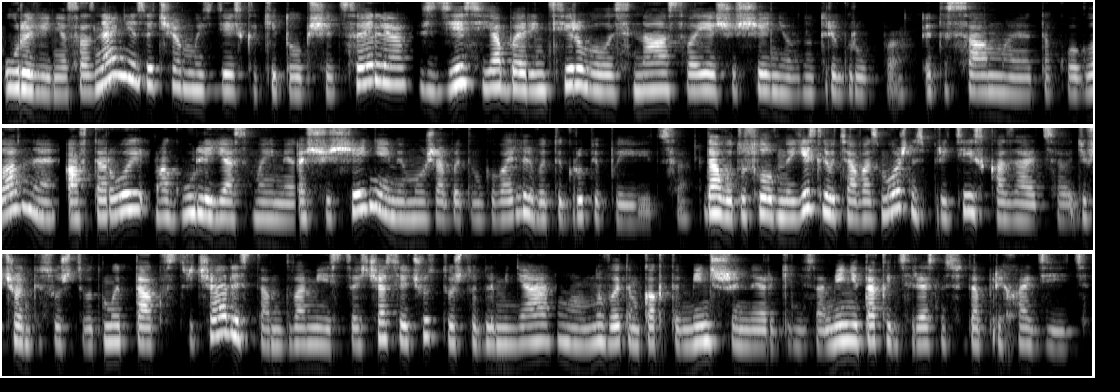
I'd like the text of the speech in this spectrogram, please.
уровень осознания, зачем мы здесь, какие-то общие цели. Здесь я бы ориентировалась на свои ощущения внутри группы. Это самое такое главное. А второй, могу ли я с моими ощущениями, мы уже об этом говорили, в этой группе появиться. Да, вот условно, есть ли у тебя возможность прийти и сказать, девчонки, слушайте, вот мы так встречались там два месяца, а сейчас я чувствую, что для меня, ну, в этом как-то меньше энергии, не знаю, мне не так интересно сюда приходить.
